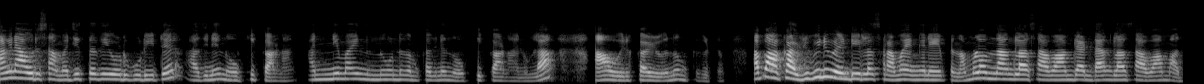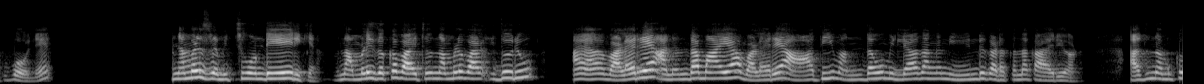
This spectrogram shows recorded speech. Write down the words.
അങ്ങനെ ആ ഒരു സമചിത്തതയോട് കൂടിയിട്ട് അതിനെ നോക്കിക്കാണാൻ അന്യമായി നിന്നുകൊണ്ട് നമുക്കതിനെ നോക്കിക്കാണാനുള്ള ആ ഒരു കഴിവ് നമുക്ക് കിട്ടും. അപ്പൊ ആ കഴിവിന് വേണ്ടിയുള്ള ശ്രമം എങ്ങനെ? ഇപ്പൊ നമ്മൾ ഒന്നാം ക്ലാസ് ആവാം രണ്ടാം ക്ലാസ് ആവാം അതുപോലെ നമ്മൾ ശ്രമിച്ചുകൊണ്ടേയിരിക്കണം. നമ്മൾ ഇതൊക്കെ വായിച്ചത് നമ്മൾ ഇതൊരു വളരെ അനന്തമായ വളരെ ആദിയും അന്തവും ഇല്ലാതെ അങ്ങ് നീണ്ടു കിടക്കുന്ന കാര്യമാണ്. അത് നമുക്ക്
